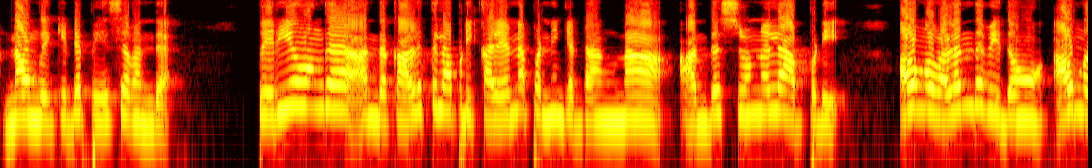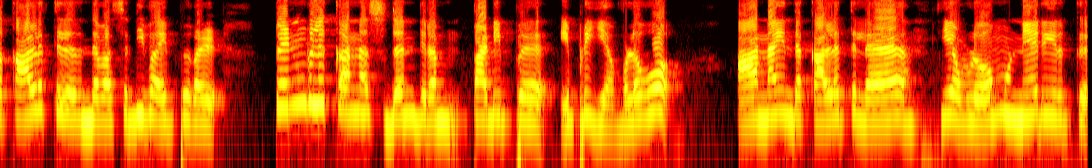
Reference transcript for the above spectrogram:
நான் உங்ககிட்ட பேச வந்தேன். பெரியவங்க அந்த காலத்துல அப்படி கல்யாணம் பண்ணி கேட்டாங்கன்னா அந்த சூழ்நிலை அப்படி. அவங்க வளர்ந்த விதம் அவங்க காலத்துல இருந்த வசதி வாய்ப்புகள் பெண்களுக்கான சுதந்திரம் படிப்பு இப்படி எவ்வளவோ. ஆனா இந்த காலத்துல எவ்வளவோ முன்னேறி இருக்கு.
